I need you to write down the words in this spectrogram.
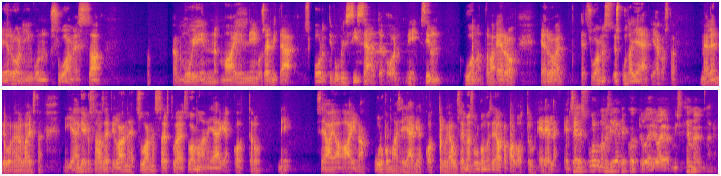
ero niin kuin Suomessa muihin maihin, niin kuin se mitä sporttibumin sisältö on, niin siinä on huomattava ero, ero että, että Suomessa, jos puhutaan jääkiekosta, meidän lempiurheilulajista, niin jääkiekossa on se tilanne, että Suomessa, jos tulee suomalainen jääkiekkoottelu, niin se ajaa aina ulkomaisen jääkiekkoottelun ja usein myös ulkomaisen jalkapalloottelun edelle. Et se, se ulkomaisen jääkiekkoottelun eri missä sen mä ymmärrän.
